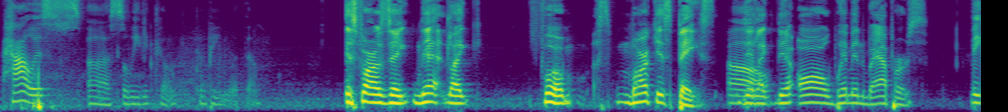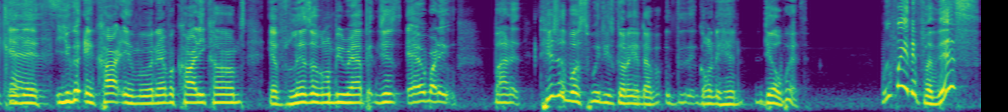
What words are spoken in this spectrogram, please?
how is uh, Saweetie com- competing with them? As far as they net like for market space. Oh. They're like they're all women rappers. Because you in Card and whenever Cardi comes, if Lizzo gonna be rapping, just everybody. But here's what Saweetie's gonna end up going to deal with. We waited for this.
